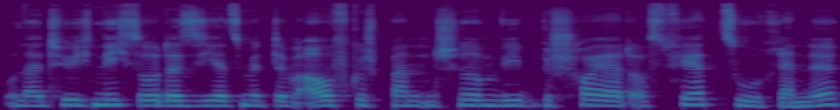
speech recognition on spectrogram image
Und natürlich nicht so, dass ich jetzt mit dem aufgespannten Schirm wie bescheuert aufs Pferd zurenne,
